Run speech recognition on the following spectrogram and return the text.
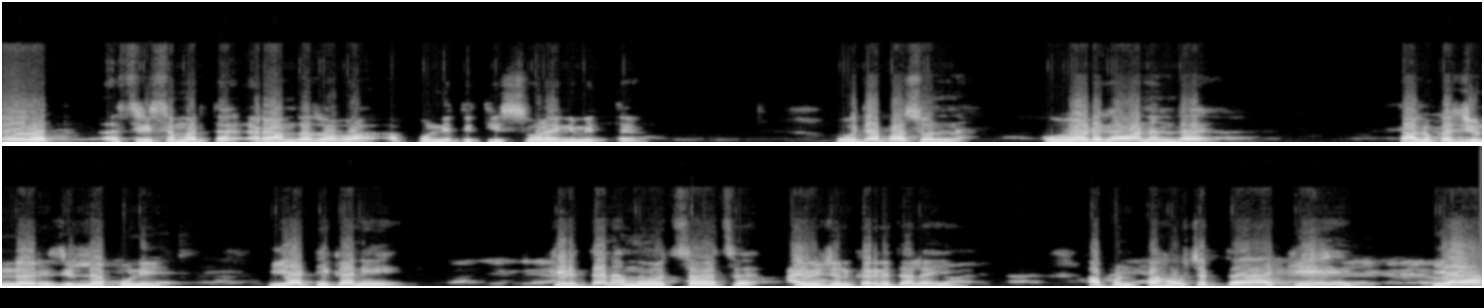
दैवत श्री समर्थ रामदास बाबा पुण्यतिथी सोहळ्यानिमित्त. उद्यापासून वडगावानंद तालुका जुन्नर जिल्हा पुणे या ठिकाणी कीर्तन महोत्सवाचं आयोजन करण्यात आलं आहे. आपण पाहू शकता की या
